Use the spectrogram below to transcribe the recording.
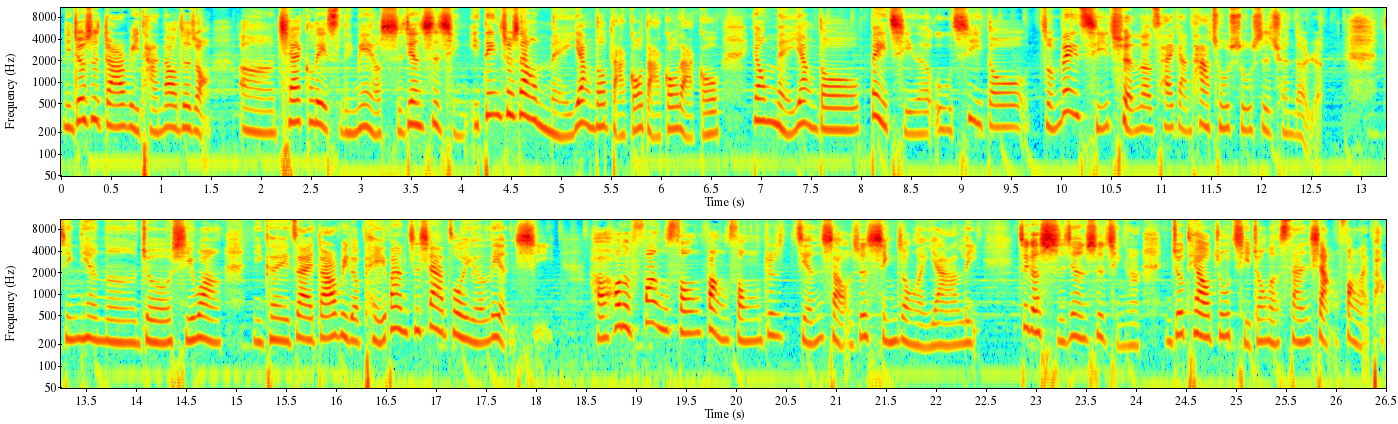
你就是 Darby 谈到这种，呃，checklist 里面有十件事情，一定就是要每样都打勾打勾打勾，要每样都备齐了，武器都准备齐全了，才敢踏出舒适圈的人。今天呢，就希望你可以在 Darby 的陪伴之下做一个练习，好好的放松放松，就是减少是心中的压力。这个十件事情啊，你就挑出其中的三项放在旁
